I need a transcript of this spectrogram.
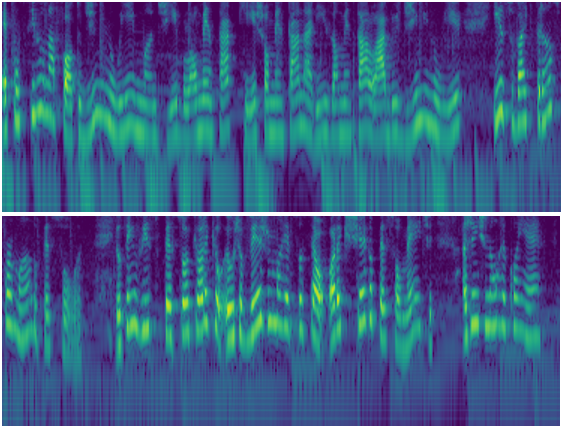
é possível na foto diminuir mandíbula, aumentar queixo, aumentar nariz, aumentar lábio, diminuir. Isso vai transformando pessoas. Eu tenho visto pessoa que, hora que eu, eu já vejo numa rede social, hora que chega pessoalmente, a gente não reconhece.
